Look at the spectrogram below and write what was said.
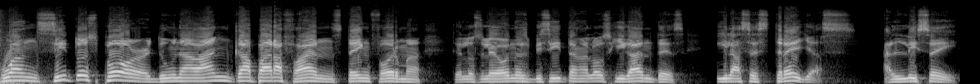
Juancito Sport, una banca para fans, te informa que los Leones visitan a los Gigantes y las Estrellas al Licey.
